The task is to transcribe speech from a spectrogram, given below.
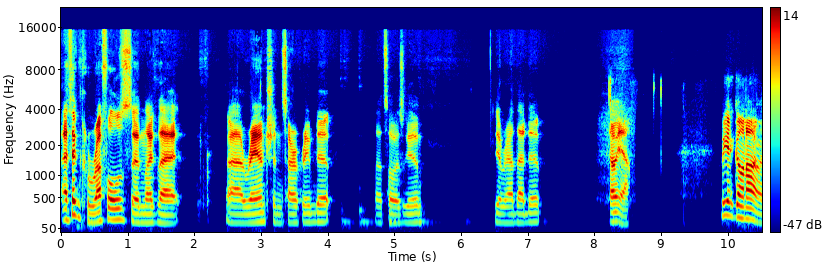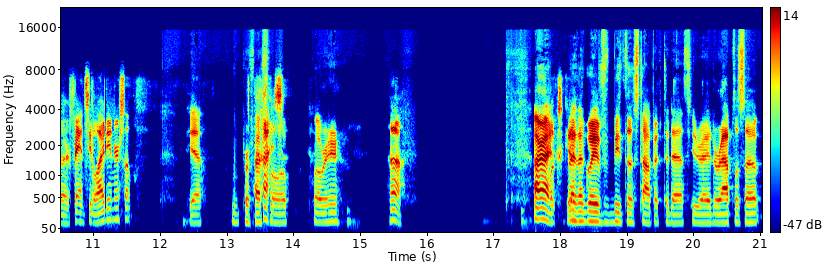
I think Ruffles and like that uh, ranch and sour cream dip. That's always good. You ever had that dip? Oh yeah. We got going on over there? Fancy lighting or something? Yeah, professional over here. Huh. All right, Looks I think we've beat this topic to death. You ready to wrap this up?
